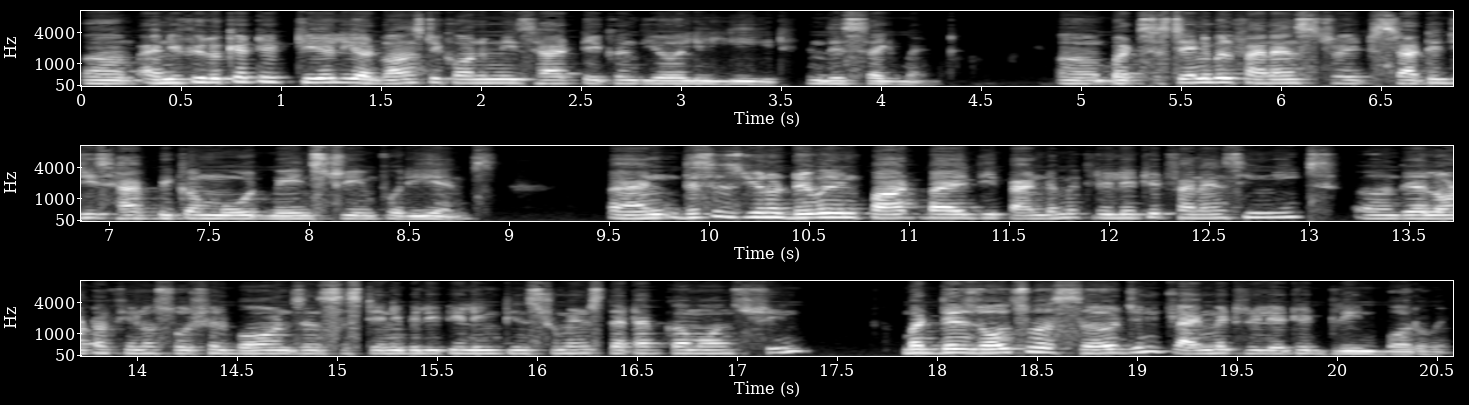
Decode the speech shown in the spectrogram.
Um, and if you look at it clearly, advanced economies had taken the early lead in this segment. Uh, but sustainable finance strategies have become more mainstream for EMs. And this is, you know, driven in part by the pandemic-related financing needs. Uh, there are a lot of, you know, social bonds and sustainability-linked instruments that have come on stream. But there is also a surge in climate-related green borrowing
